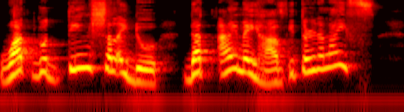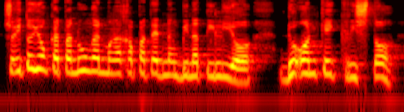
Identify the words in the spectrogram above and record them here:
What good things shall I do that I may have eternal life? So ito yung katanungan mga kapatid ng binatilyo doon kay Kristo.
